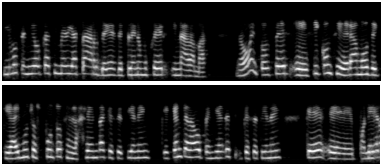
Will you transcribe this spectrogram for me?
y hemos tenido casi media tarde de pleno mujer y nada más. ¿No? Entonces, eh, sí consideramos de que hay muchos puntos en la agenda que se tienen, que, han quedado pendientes y que se tienen que eh, poner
